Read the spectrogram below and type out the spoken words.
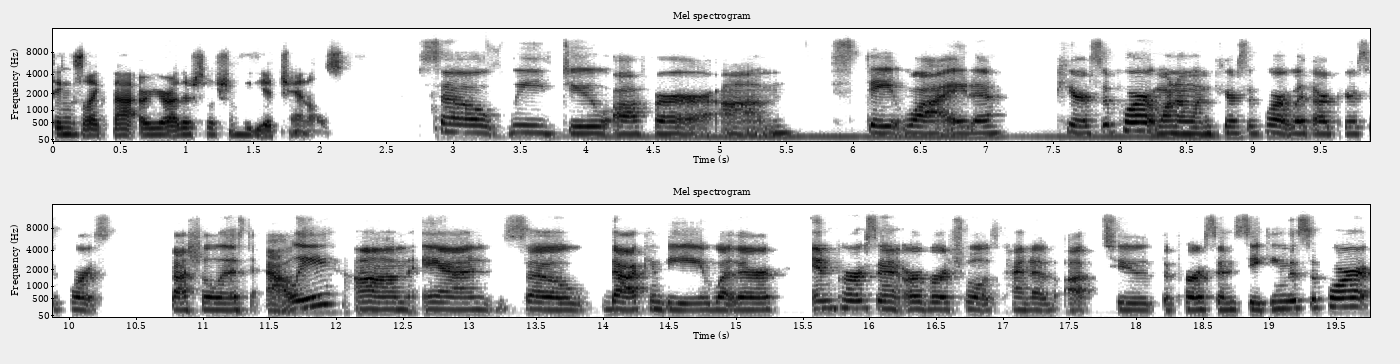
things like that, or your other social media channels? So we do offer um, statewide peer support, one-on-one peer support with our peer support specialist, Ally. Um, and so that can be whether in person or virtual is kind of up to the person seeking the support.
